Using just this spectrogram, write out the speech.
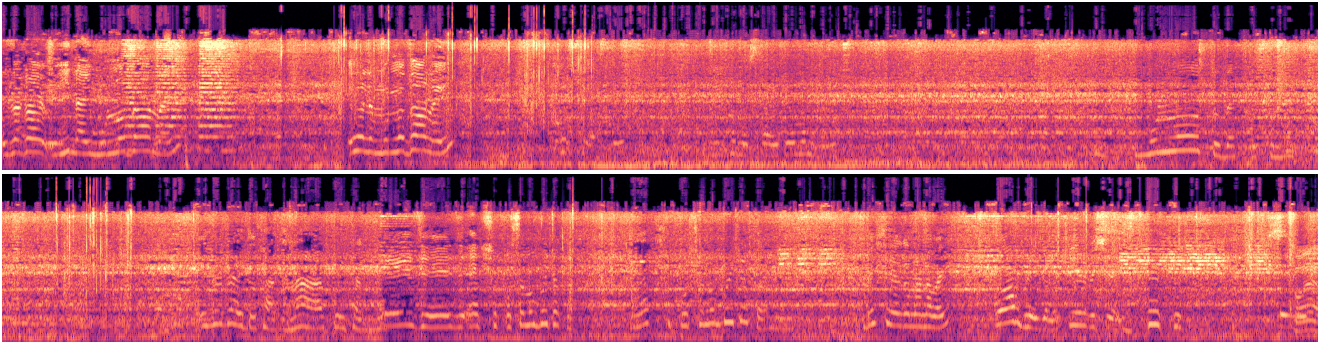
এই জায়গায় ই নাই, মূল্য দেওয়া নাই। এখানে মূল্য দেওয়া নাই। মূল্য তো দেখতেছি না। এই তো থাকে না আর কই থাকবে এই যে এই যে একশো পঁচানব্বই টাকা একশো পঁচানব্বই টাকা বেশি হয়ে গেল না ভাই কম হয়ে গেল কি বেশি হয়ে গেল? ছয়া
